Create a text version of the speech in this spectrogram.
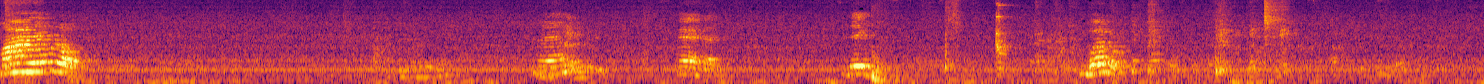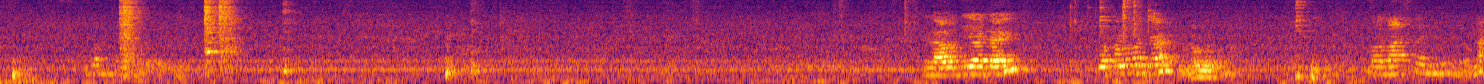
মা এরপর হ্যাঁ হ্যাঁ দেখ দেখ বলো লাউ দেওয়াটাই পটল ভাজা। মাছটা না?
